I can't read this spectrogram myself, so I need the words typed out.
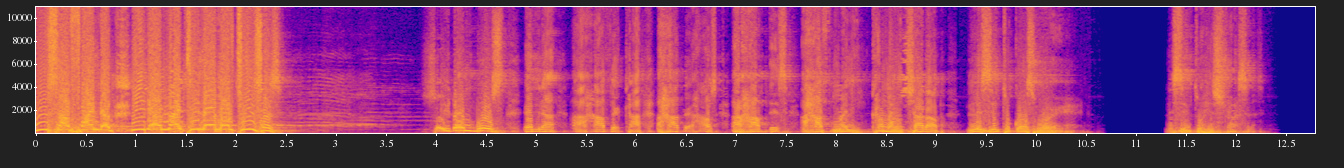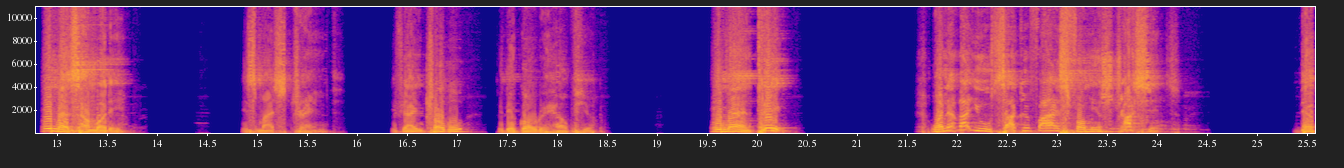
You shall find them in the mighty name of Jesus. So you don't boast. I mean, I have a car, I have a house, I have this, I have money. Come on, shut up. Listen to God's word. Listen to his instructions. Amen, somebody is my strength. If you are in trouble, today God will help you. Amen. Three. Whenever you sacrifice from instructions, the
